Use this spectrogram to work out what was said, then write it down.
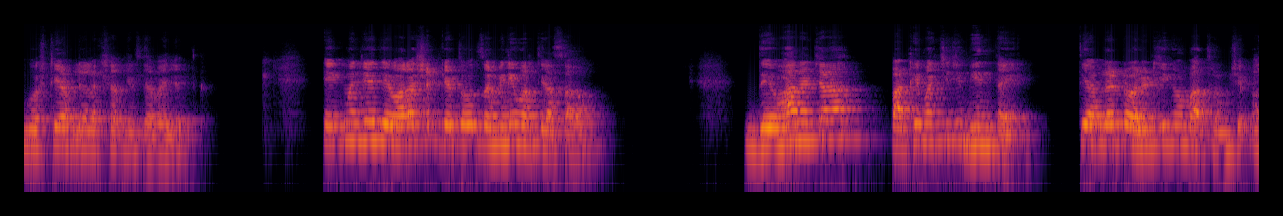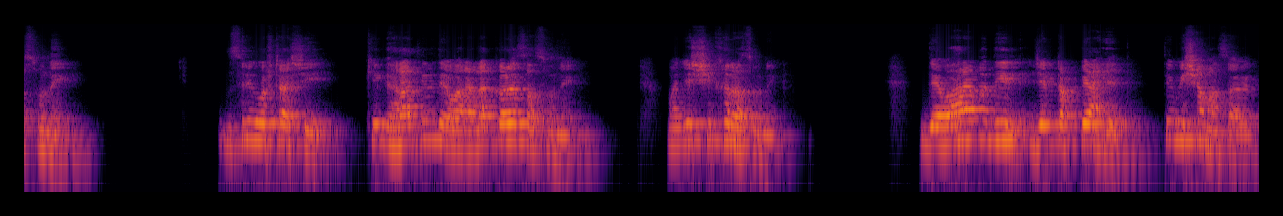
गोष्टी आपल्या लक्षात घेतल्या पाहिजेत. एक म्हणजे देव्हारा शक्यतो जमिनीवरती असावा. देव्हाऱ्याच्या पाठीमागची जी भिंत आहे ती आपल्या टॉयलेटची किंवा बाथरूमची असू नये. दुसरी गोष्ट अशी की घरातील देवाऱ्याला कळस असू नये म्हणजे शिखर असू नये. देवारामधील जे टप्पे आहेत ते विषम असावेत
